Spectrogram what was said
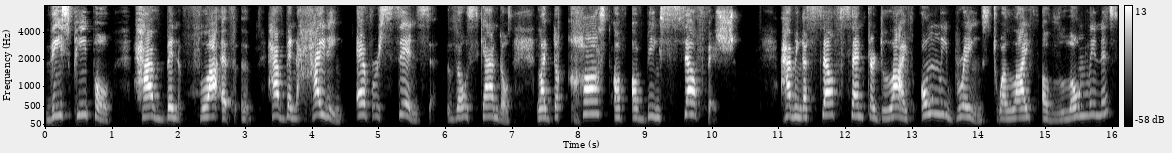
these people have been fly, have been hiding ever since those scandals. Like the cost of, of being selfish, having a self-centered life only brings to a life of loneliness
